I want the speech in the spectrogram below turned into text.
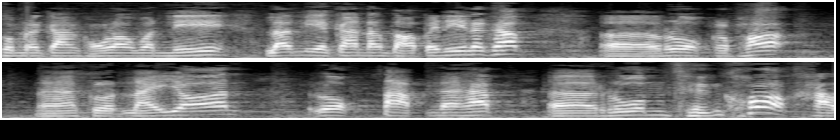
ชมรายการของเราวันนี้ และมีอาการดังต่อไปนี้นะครับโรคกระเพาะนะกรดไหลย้อนโรคตับนะครับรวมถึงข้อเข่า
